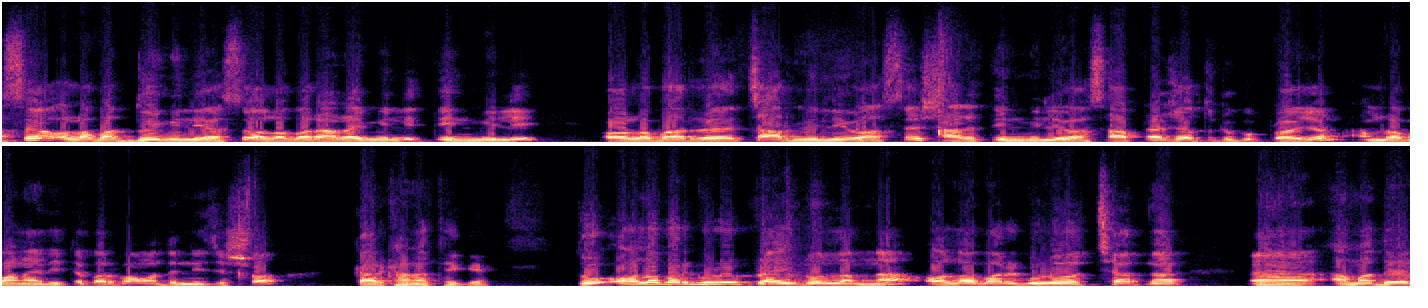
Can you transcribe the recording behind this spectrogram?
আছে অল ওভার দুই মিলি আছে অল ওভার আড়াই মিলি, তিন মিলি। অল ওভার চার মিলিও আছে, সাড়ে তিন মিলিও আছে। আপনার যতটুকু প্রয়োজন, আমরা বানায় দিতে পারব আমাদের নিজস্ব কারখানা থেকে। তো অল ওভারগুলোর প্রাইস বললাম না অল ওভারগুলো হচ্ছে আপনার আমাদের,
